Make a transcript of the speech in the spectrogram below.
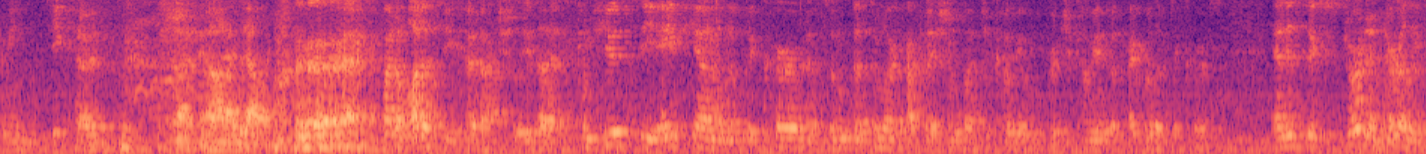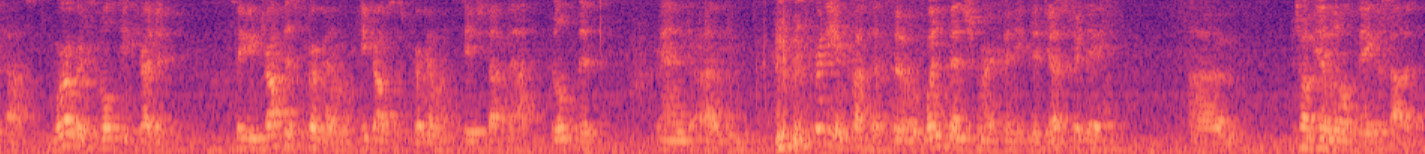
I mean C code. that, uh, Not italics. Quite a lot of C code actually, that computes the AP on elliptic curve and some the similar calculations on Jacobian, for Jacobians of hyperelliptic curves. And it's extraordinarily fast. Moreover, it's multi-threaded. So you drop his program, he drops his program on sage.math, builds it, and um, it's pretty impressive. So one benchmark that he did yesterday, um, which I'll be a little vague about, it,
